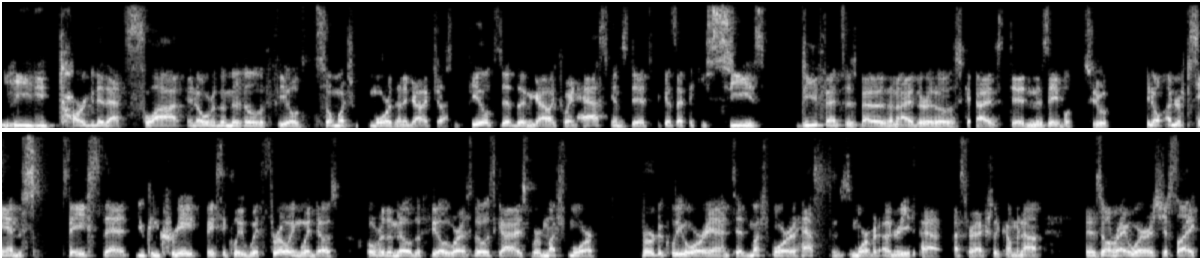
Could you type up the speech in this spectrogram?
he targeted that slot and over the middle of the field so much more than a guy like Justin Fields did, than a guy like Dwayne Haskins did, it's because I think he sees defenses better than either of those guys did and is able to, you know, understand the space that you can create basically with throwing windows over the middle of the field, whereas those guys were much more vertically oriented, much more Haskins is more of an underneath passer actually coming out in his own right, where it's just like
